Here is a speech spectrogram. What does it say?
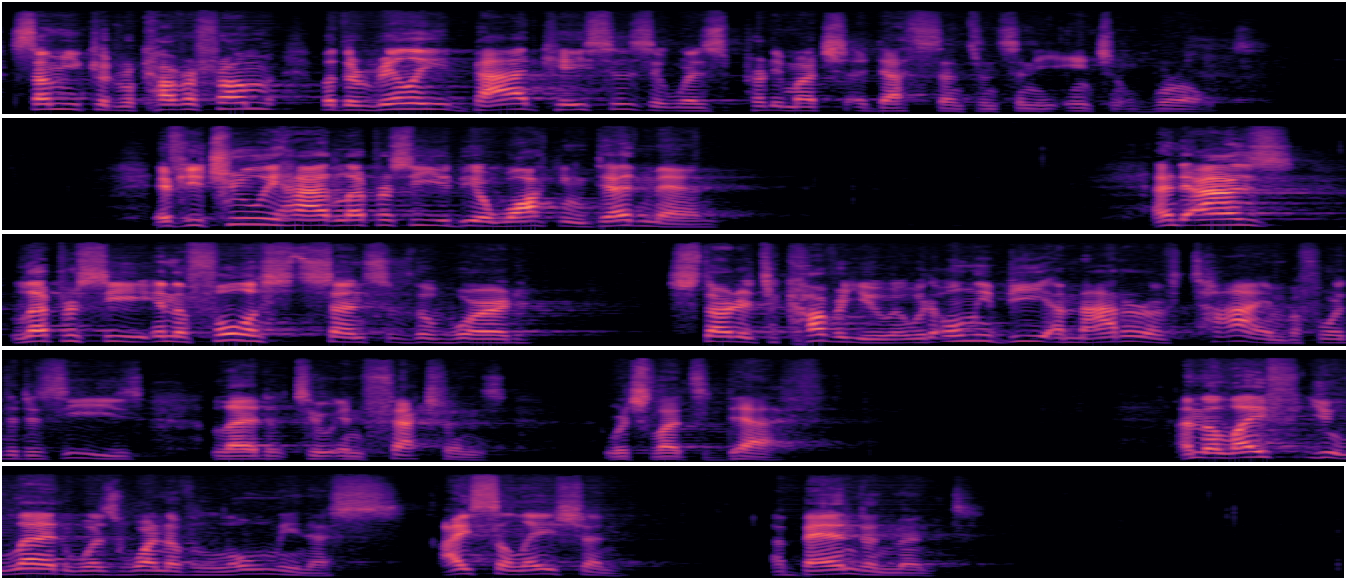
Some you could recover from, but the really bad cases, it was pretty much a death sentence in the ancient world. If you truly had leprosy, you'd be a walking dead man. And as leprosy, in the fullest sense of the word, started to cover you, it would only be a matter of time before the disease led to infections, which led to death. And the life you led was one of loneliness, isolation, abandonment.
